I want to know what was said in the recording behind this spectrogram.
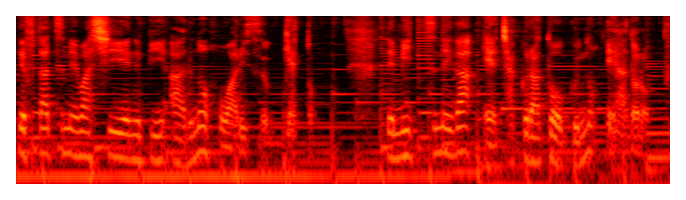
で、2つ目は CNPR のフォアリスゲット。で、3つ目が、チャクラトークンのエアドロップ。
